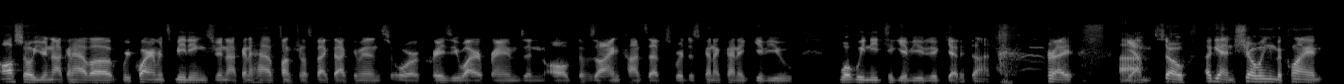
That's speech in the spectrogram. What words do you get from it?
also you're not going to have a requirements meetings you're not going to have functional spec documents or crazy wireframes and all design concepts we're just going to kind of give you what we need to give you to get it done right Yeah. um, so again showing the client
